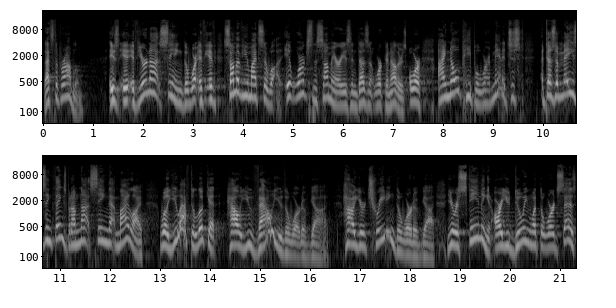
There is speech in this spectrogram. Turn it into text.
That's the problem is if you're not seeing the work, if, if some of you might say, well, it works in some areas and doesn't work in others. Or I know people where, man, it just it does amazing things, but I'm not seeing that in my life. Well, you have to look at how you value the Word of God, how you're treating the Word of God. You're esteeming it. Are you doing what the Word says?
